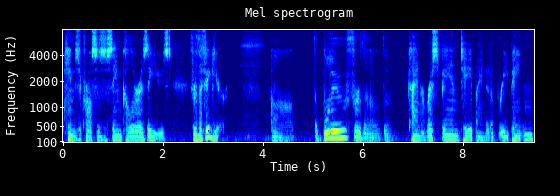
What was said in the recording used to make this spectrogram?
came across as the same color as they used for the figure. Uh, the blue for the, the kind of wristband tape I ended up repainting.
